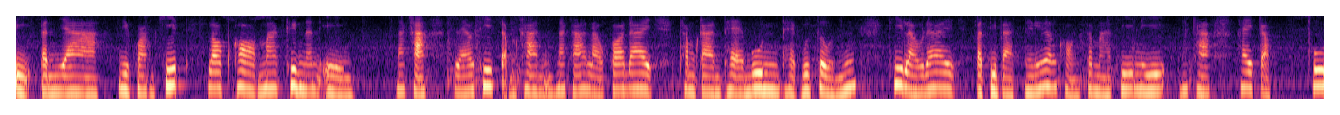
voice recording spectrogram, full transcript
ติปัญญา มีความคิดรอบคอบมากขึ้นนั่นเอง นะคะ แล้วที่สำคัญนะคะเราก็ได้ทำการแผ่บุญแผ่กุศลที่เราได้ปฏิบัติในเรื่องของสมาธินี้นะคะ ให้กับผู้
